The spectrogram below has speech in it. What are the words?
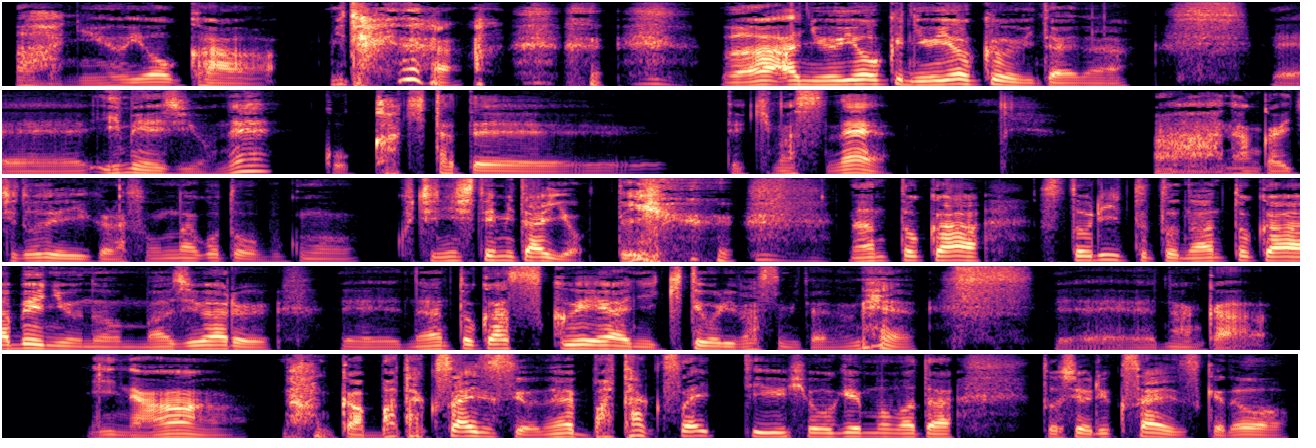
ああ、ニューヨーカー、みたいな、わあ、ニューヨーク、ニューヨーク、みたいな、えーイメージをね、こう書き立ててきますね。ああ、なんか一度でいいからそんなことを僕も口にしてみたいよっていう、なんとかストリートとなんとかアベニューの交わる、えーなんとかスクエアに来ておりますみたいなね。えーなんか、いいなぁ。なんか、バタ臭いですよね。バタ臭いっていう表現もまた、年寄り臭いですけど、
